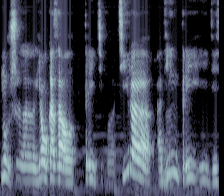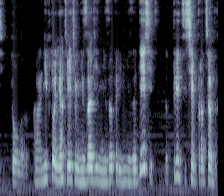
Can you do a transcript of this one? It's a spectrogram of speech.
Ну, э, я указал три типа тира, 1, 3 и 10 долларов. Э, Никто не ответил ни за 1, ни за 3, ни за 10. 37%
